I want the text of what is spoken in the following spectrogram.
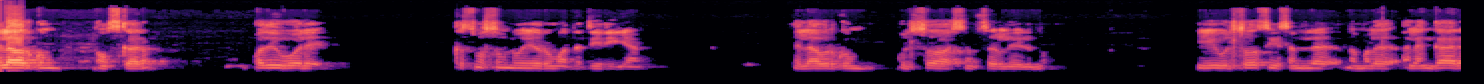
എല്ലാവർക്കും നമസ്കാരം. പതിവുപോലെ ക്രിസ്മസും ന്യൂ ഇയറും വന്നെത്തിയിരിക്കുകയാണ്. എല്ലാവർക്കും ഉത്സവ ആശംസകൾ നേരുന്നു ഈ ഉത്സവ സീസണിൽ നമ്മൾ അലങ്കാര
